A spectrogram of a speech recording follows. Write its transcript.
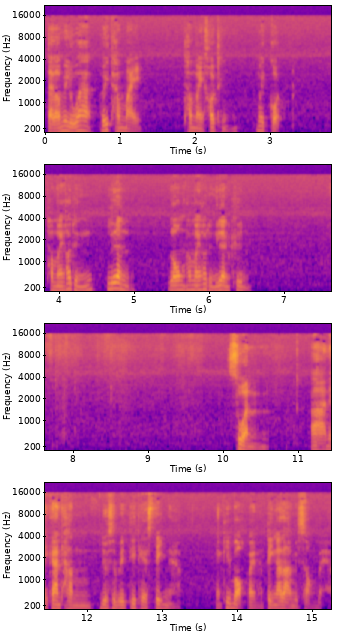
แต่เราไม่รู้ว่า เฮ้ยทำไมทำไมเขาถึงไม่กดทำไมเขาถึงเลื่อนลงทำไมเขาถึงเลื่อนขึ้น ส่วนในการทำ usability testing นะครับ อย่างที่บอกไปนะ ติ้งอลามี 2 แบบ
